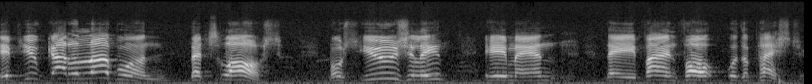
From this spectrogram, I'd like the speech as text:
If you've got a loved one that's lost, most usually, amen, they find fault with the pastor.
